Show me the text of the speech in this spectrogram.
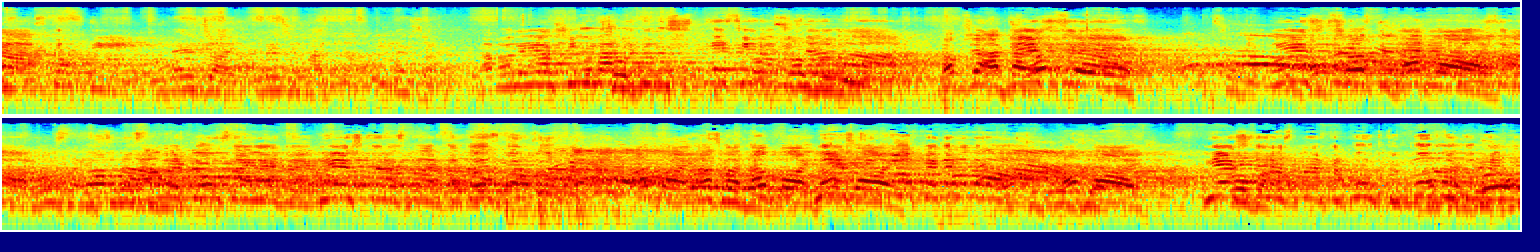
raz, kopnij! Uderzaj, uderzaj Marta, uderzaj. Dawaj, ja siłę, Marta, to musisz presję robić, dawaj! Dobrze, Aga, Jeszcze dobrze. Jeszcze raz, dawaj. Dawaj, kąsaj lewy! Jeszcze raz, Marta, to jest końcówka! Dawaj, Aga, dawaj, Jeszcze dawaj. trochę, dawaj! Dawaj. Jeszcze raz, Marta, punktuj, punktuj do do prawo!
